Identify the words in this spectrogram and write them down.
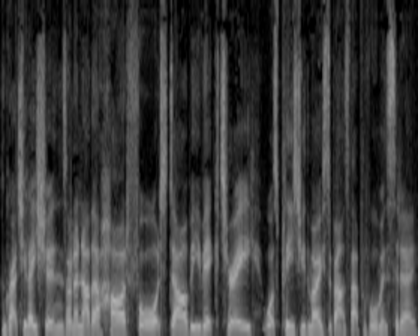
Congratulations Thank on another hard fought derby victory. What's pleased you the most about that performance today?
